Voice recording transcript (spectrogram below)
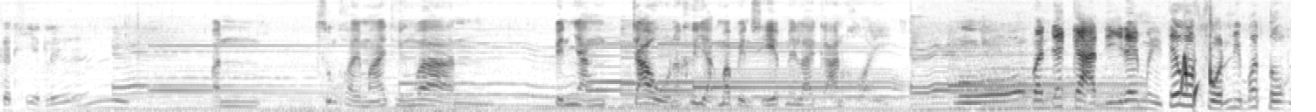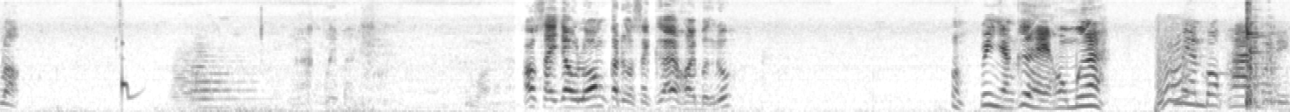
ขือเทศเลยมันซุ่มข่อยหมายถึงว่าอันเป็นหยังเจ้านะคืออยากมาเป็นเชฟในรายการข่อย โอ้บรรยากาศดีได้มื้อนี้แต่ว่าฝนนี่บ่ตกหรอกนักเลยบัดนี้เอาใส่เจ้าร้องกระโดดใส่เกลือให้หอยเบิ่งดู อ้าวเป็นหยังคือให้เฮาเมื่อแม่นบ่พานมื้อนี้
